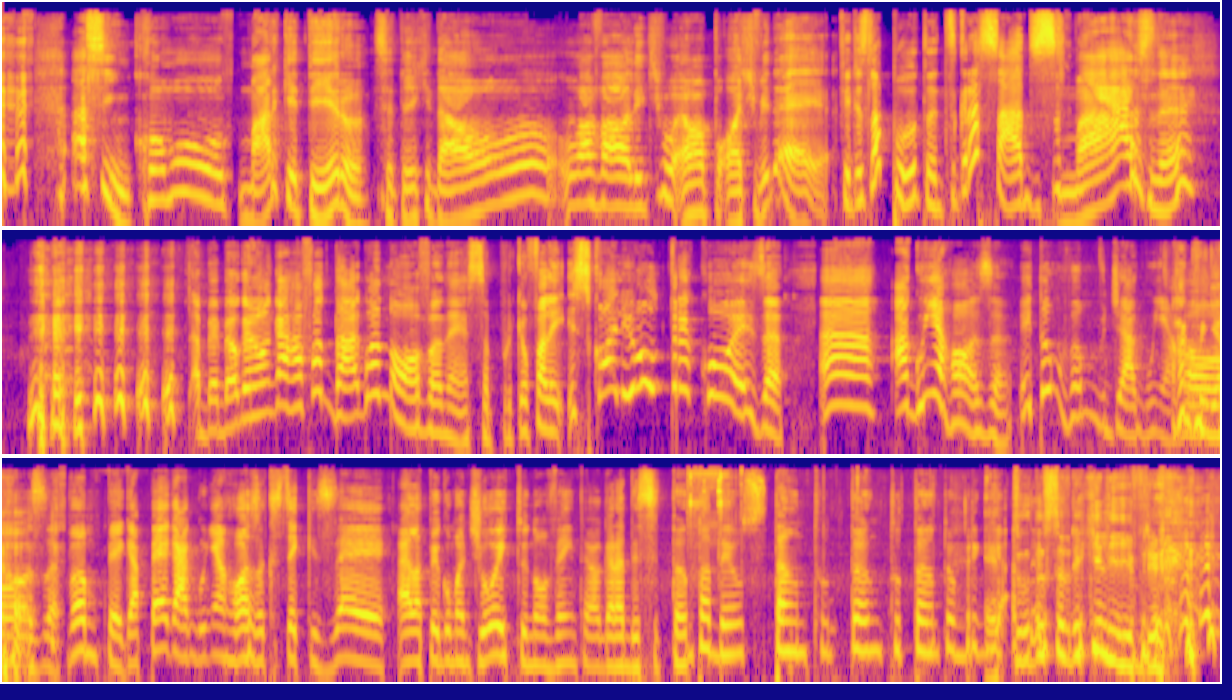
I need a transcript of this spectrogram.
Assim, como marqueteiro, você tem que dar o, o aval ali, tipo, é uma ótima ideia. Filhos da puta, desgraçados. Mas, né? A Bebel ganhou uma garrafa d'água nova nessa, porque eu falei, escolhe outra coisa. Ah, aguinha rosa. Então vamos de aguinha, Aguinha rosa. rosa. Vamos pegar, pega a aguinha rosa que você quiser. Aí ela pegou uma de R$ 8,90. Eu agradeci tanto a Deus. Tanto, tanto, tanto. Obrigada. É tudo sobre equilíbrio.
